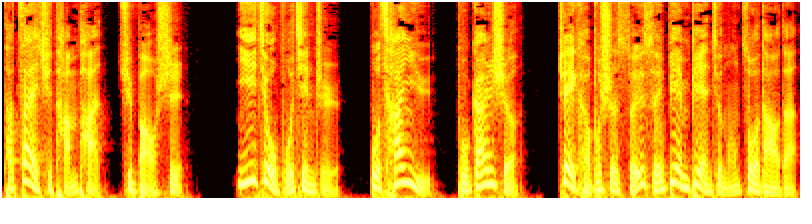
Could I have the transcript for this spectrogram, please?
他再去谈判、去保释。依旧不禁止、不参与、不干涉，这可不是随随便便就能做到的。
